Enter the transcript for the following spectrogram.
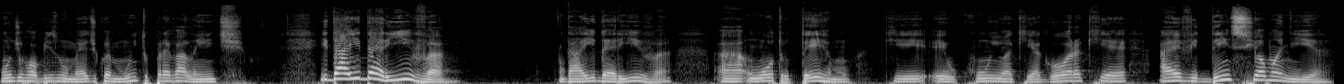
onde o robismo médico é muito prevalente. E daí deriva, daí deriva uh, um outro termo que eu cunho aqui agora, que é a evidenciomania,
